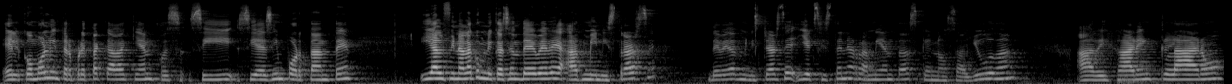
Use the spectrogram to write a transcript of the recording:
el cómo lo interpreta cada quien, pues sí, sí es importante. Y al final la comunicación debe de administrarse, debe de administrarse y existen herramientas que nos ayudan a dejar en claro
